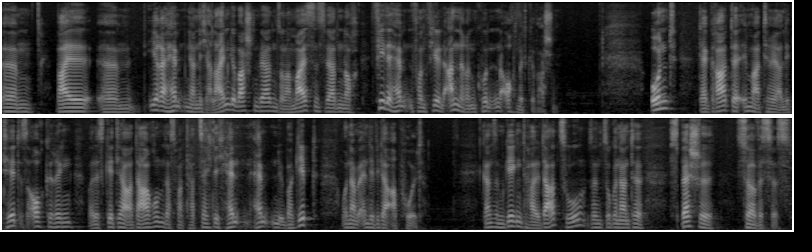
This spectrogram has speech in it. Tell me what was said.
ähm, weil ähm, ihre Hemden ja nicht allein gewaschen werden, sondern meistens werden noch viele Hemden von vielen anderen Kunden auch mitgewaschen. Und der Grad der Immaterialität ist auch gering, weil es geht ja darum, dass man tatsächlich Hemden, Hemden übergibt und am Ende wieder abholt. Ganz im Gegenteil dazu sind sogenannte Special Services.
